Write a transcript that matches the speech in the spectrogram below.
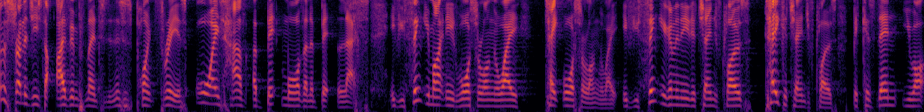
of the strategies that I've implemented, and this is point three, is always have a bit more than a bit less. If you think you might need water along the way, take water along the way. If you think you're going to need a change of clothes, take a change of clothes because then you are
